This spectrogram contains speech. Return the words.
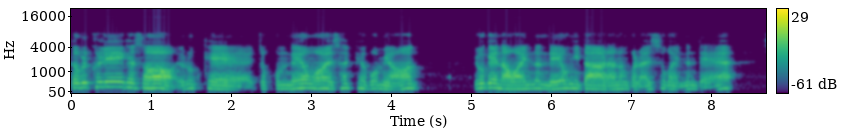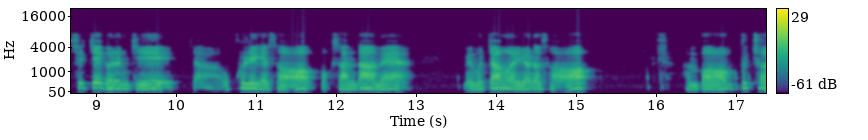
더블 클릭해서 이렇게 조금 내용을 살펴보면 요게 나와 있는 내용이다 라는 걸 알 수가 있는데 실제 그런지 자 우클릭해서 복사한 다음에 메모장을 열어서 한번 붙여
